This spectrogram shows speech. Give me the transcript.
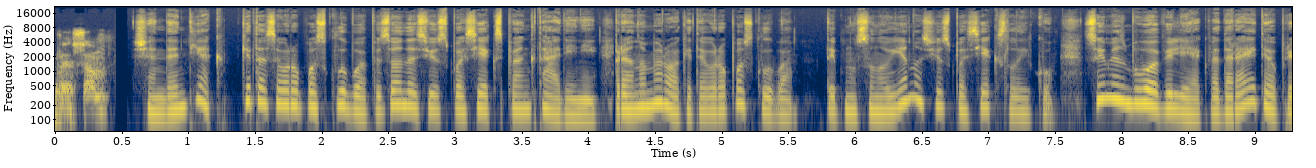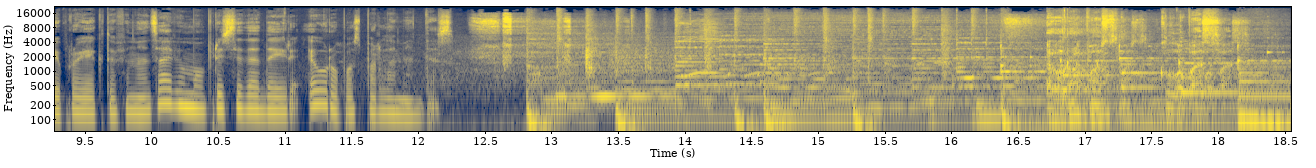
Visom. Šiandien tiek. Kitas Europos klubo epizodas Jūs pasieks penktadienį. Prenumeruokite Europos klubą. Taip mūsų naujienos Jūs pasieks laiku. Su Jumis buvo Vilija Kvedaraitė, o prie projekto finansavimo prisideda ir Europos parlamentas. Europos klubas.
